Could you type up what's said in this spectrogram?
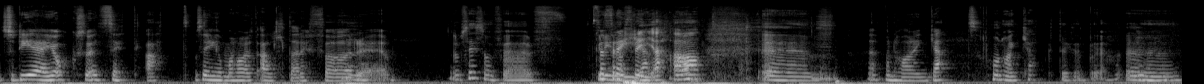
så det är ju också ett sätt att, säg om man har ett altare för, Mm. eh, Precis som för, för gudinnan Freja. Ja. Ehm, Att man har en katt. hon har en katt till exempel. Ja. Mm.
